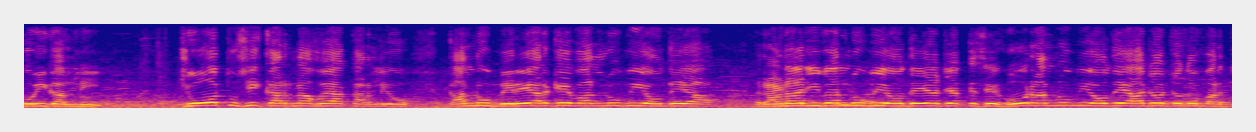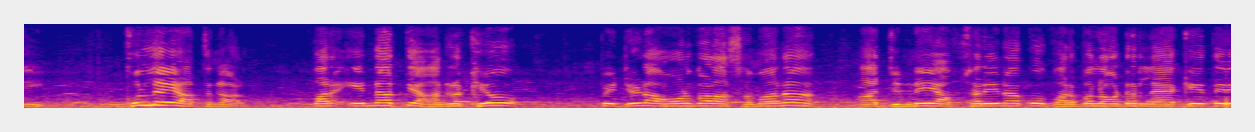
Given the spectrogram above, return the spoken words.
ਕੋਈ ਗੱਲ ਨਹੀਂ। ਜੋ ਤੁਸੀਂ ਕਰਨਾ ਹੋਇਆ ਕਰ ਲਿਓ। ਕੱਲ ਨੂੰ ਮੇਰੇ ਅਰਗੇ ਵੱਲ ਨੂੰ ਵੀ ਆਉਂਦੇ ਆ, ਰਾਣਾ ਜੀ ਵੱਲ ਨੂੰ ਵੀ ਆਉਂਦੇ ਆ ਜਾਂ ਕਿਸੇ ਹੋਰ ਵੱਲ ਨੂੰ ਵੀ ਆਉਂਦੇ ਆ ਜਾਓ ਜਦੋਂ ਮਰਜ਼ੀ। ਖੁੱਲੇ ਹੱਥ ਨਾਲ। ਪਰ ਇਹਨਾਂ ਧਿਆਨ ਰੱਖਿਓ ਵੀ ਜਿਹੜਾ ਆਉਣ ਵਾਲਾ ਸਮਾਂ ਨਾ, ਆ ਜਿੰਨੇ ਅਫਸਰ ਇਹਨਾਂ ਕੋ ਵਰਬਲ ਆਰਡਰ ਲੈ ਕੇ ਤੇ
